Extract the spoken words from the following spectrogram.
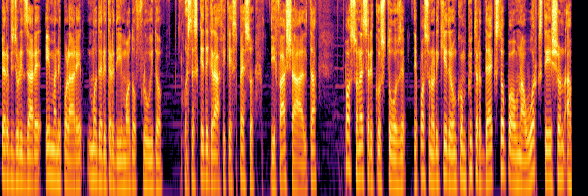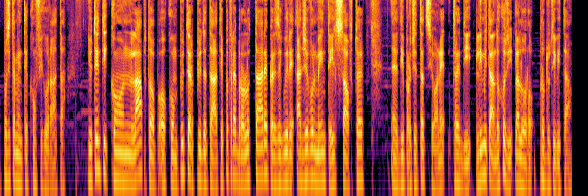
per visualizzare e manipolare modelli 3D in modo fluido. Queste schede grafiche, spesso di fascia alta, possono essere costose e possono richiedere un computer desktop o una workstation appositamente configurata. Gli utenti con laptop o computer più datati potrebbero lottare per eseguire agevolmente il software eh, di progettazione 3D, limitando così la loro produttività.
